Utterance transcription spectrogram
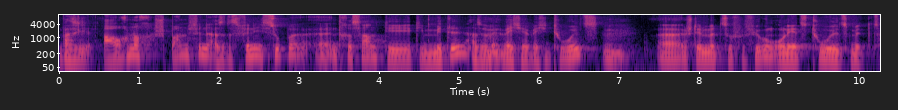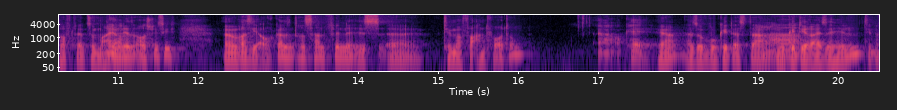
Was ich auch noch spannend finde, also das finde ich super äh, interessant, die, die Mittel, also mhm. welche, welche Tools mhm. äh, stehen mir zur Verfügung, ohne jetzt Tools mit Software zu meinen ja. jetzt ausschließlich. Äh, was ich auch ganz interessant finde, ist äh, Thema Verantwortung. Ja, okay. Ja, also wo geht das da, ah, wo geht die Reise hin? Thema,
